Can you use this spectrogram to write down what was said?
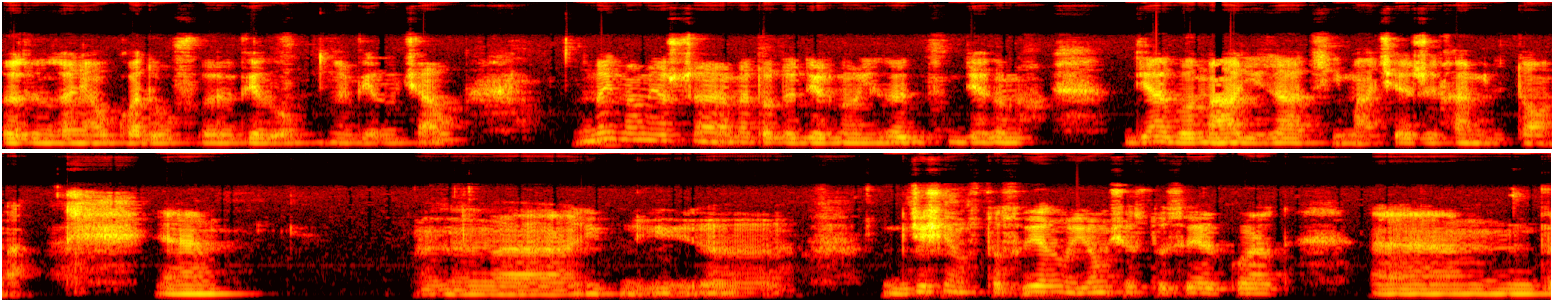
rozwiązania układów e, wielu, wielu ciał. No i mamy jeszcze diagon- diagonalizacji macierzy Hamiltona. E, e, e, Gdzie się stosuje? No ją się stosuje akurat w,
